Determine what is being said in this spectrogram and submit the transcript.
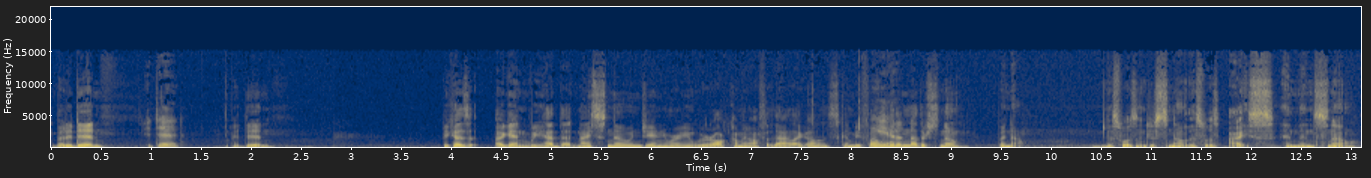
But it did. It did. It did. Because again, we had that nice snow in January. We were all coming off of that, like, "Oh, it's going to be fun. We'll get another snow." But no, this wasn't just snow. This was ice, and then snow,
